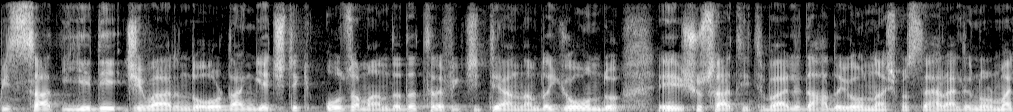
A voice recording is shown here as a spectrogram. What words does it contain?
biz saat 7 civarında oradan geçtik. O zamanda da trafik ciddi anlamda yoğundu. Ee, şu saat itibariyle daha da yoğunlaşması da herhalde normal.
